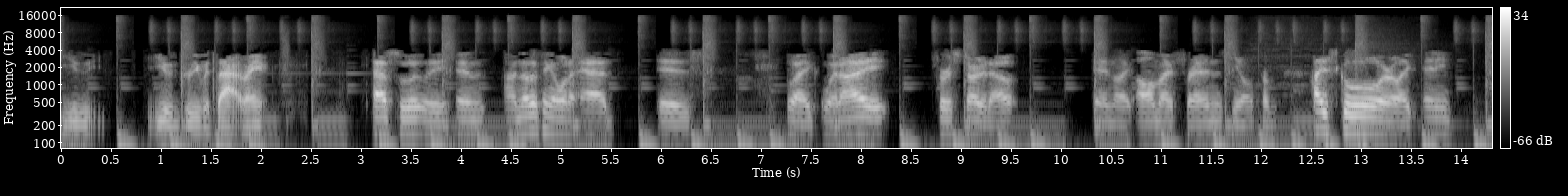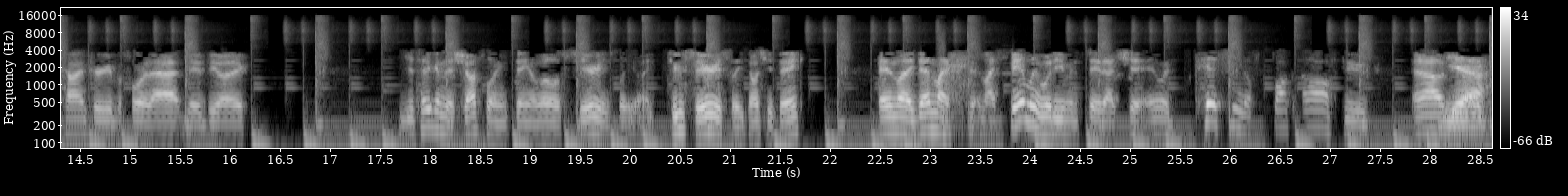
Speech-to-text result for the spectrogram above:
you you agree with that, right? Absolutely. And another thing I want to add is like when I first started out and like all my friends, you know, from high school or like any time period before that, they'd be like, you're taking the shuffling thing a little seriously, like too seriously, don't you think? And like then my my family would even say that shit and it would piss me the fuck off, dude. And I be Yeah. like,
